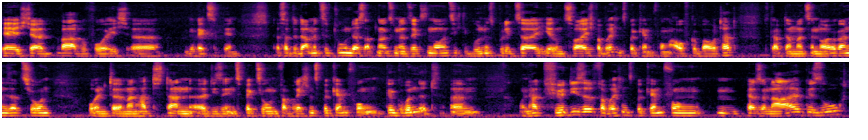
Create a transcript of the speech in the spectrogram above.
der ich ja war, bevor ich äh, gewechselt bin. Das hatte damit zu tun, dass ab 1996 die Bundespolizei ihren Zweig Verbrechensbekämpfung aufgebaut hat. Es gab damals eine Neuorganisation und äh, man hat dann äh, diese Inspektion Verbrechensbekämpfung gegründet ähm, und hat für diese Verbrechensbekämpfung ähm, Personal gesucht,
